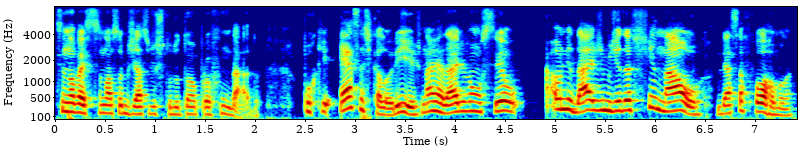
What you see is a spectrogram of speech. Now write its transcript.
Se não vai ser o nosso objeto de estudo tão aprofundado. Porque essas calorias, na verdade, vão ser a unidade de medida final dessa fórmula.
